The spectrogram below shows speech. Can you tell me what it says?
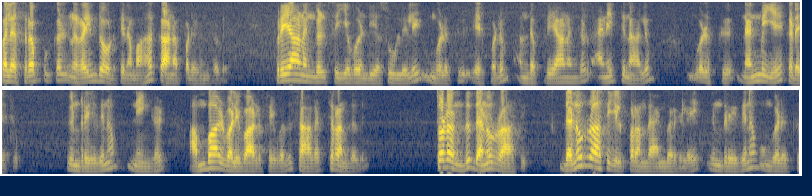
பல சிறப்புகள் நிறைந்த ஒரு தினமாக காணப்படுகின்றது. பிரயாணங்கள் செய்ய வேண்டிய சூழ்நிலை உங்களுக்கு ஏற்படும். அந்த பிரயாணங்கள் அனைத்தினாலும் உங்களுக்கு நன்மையே கிடைக்கும். இன்றைய தினம் நீங்கள் அம்பாள் வழிபாடு செய்வது சாலச் சிறந்தது. தொடர்ந்து தனுர் ராசி தனுர் ராசியில் பிறந்த அன்பர்களே இன்றைய தினம் உங்களுக்கு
